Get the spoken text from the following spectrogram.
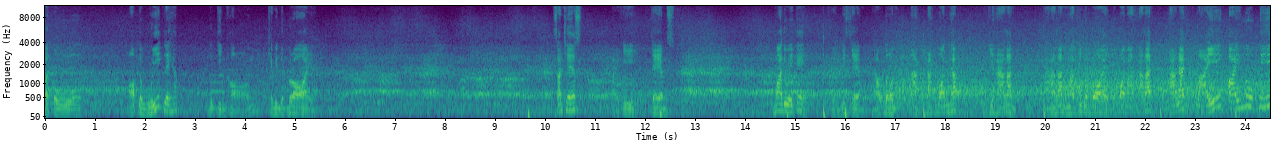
ประตูออฟเดอะวีคเลยครับ ลูกยิงของเควินเดบรอยซันเชสไปที่เจมส์มาดูเอเก้ เป็นลิสเจมแล้วโดนตักดักบอลครับที่ฮาลันฮาลันมาที่เดบอยเดบอยมาฮาลันฮาลันไหลไปลูกนี้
